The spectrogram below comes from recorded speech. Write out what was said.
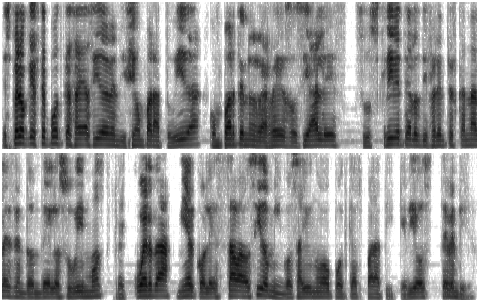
Espero que este podcast haya sido de bendición para tu vida. Compártelo en las redes sociales. Suscríbete a los diferentes canales en donde lo subimos. Recuerda, miércoles, sábados y domingos hay un nuevo podcast para ti. Que Dios te bendiga.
